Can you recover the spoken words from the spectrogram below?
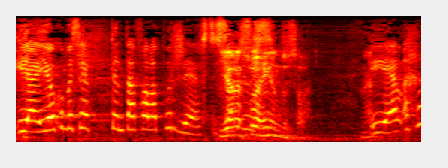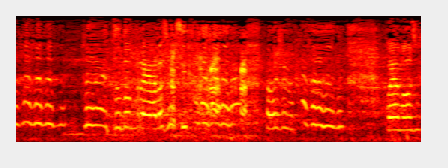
E aí eu comecei a tentar falar por gestos. E ela sorrindo só. Né? e ela. Tudo pra ela assim. ela chegou, Põe a mão assim.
